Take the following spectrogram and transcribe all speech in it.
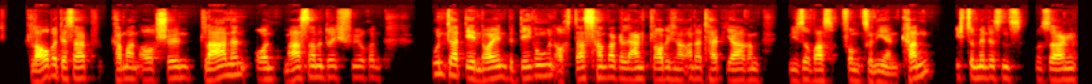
ich glaube, deshalb kann man auch schön planen und Maßnahmen durchführen unter den neuen Bedingungen. Auch das haben wir gelernt, glaube ich, nach anderthalb Jahren, wie sowas funktionieren kann. Ich zumindest muss sagen,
